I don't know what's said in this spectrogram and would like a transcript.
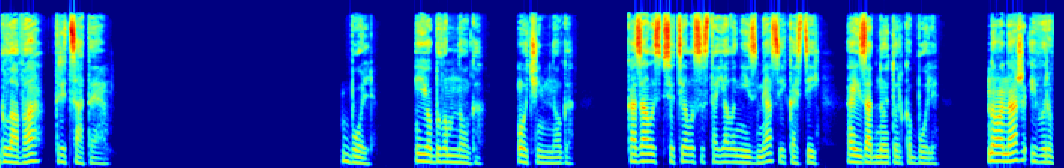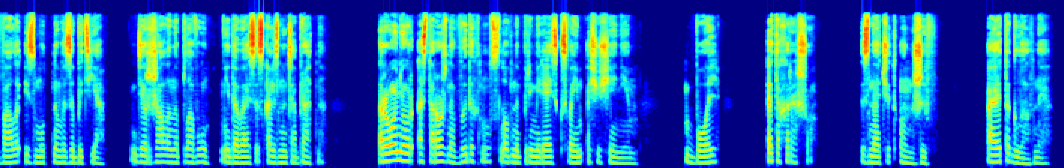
Глава 30. Боль. Ее было много, очень много. Казалось, все тело состояло не из мяса и костей, а из одной только боли. Но она же и вырывала из мутного забытья, держала на плаву, не давая соскользнуть обратно. Рониур осторожно выдохнул, словно примиряясь к своим ощущениям. Боль — это хорошо. Значит, он жив. А это главное.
